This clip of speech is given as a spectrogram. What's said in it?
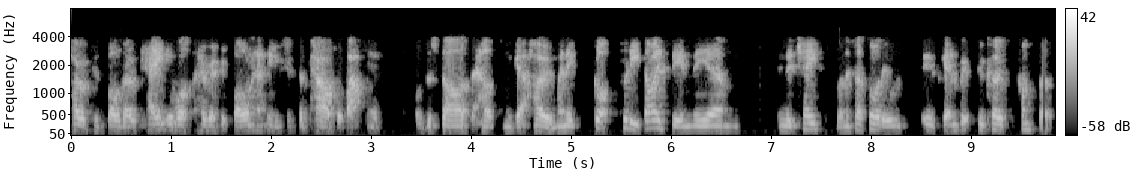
Hurricanes bowled okay. It wasn't horrific bowling. I think it's just the powerful batting of, of the Stars that helped them get home. And it got pretty dicey in the um, in the chase. To I thought it was it was getting a bit too close to comfort.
